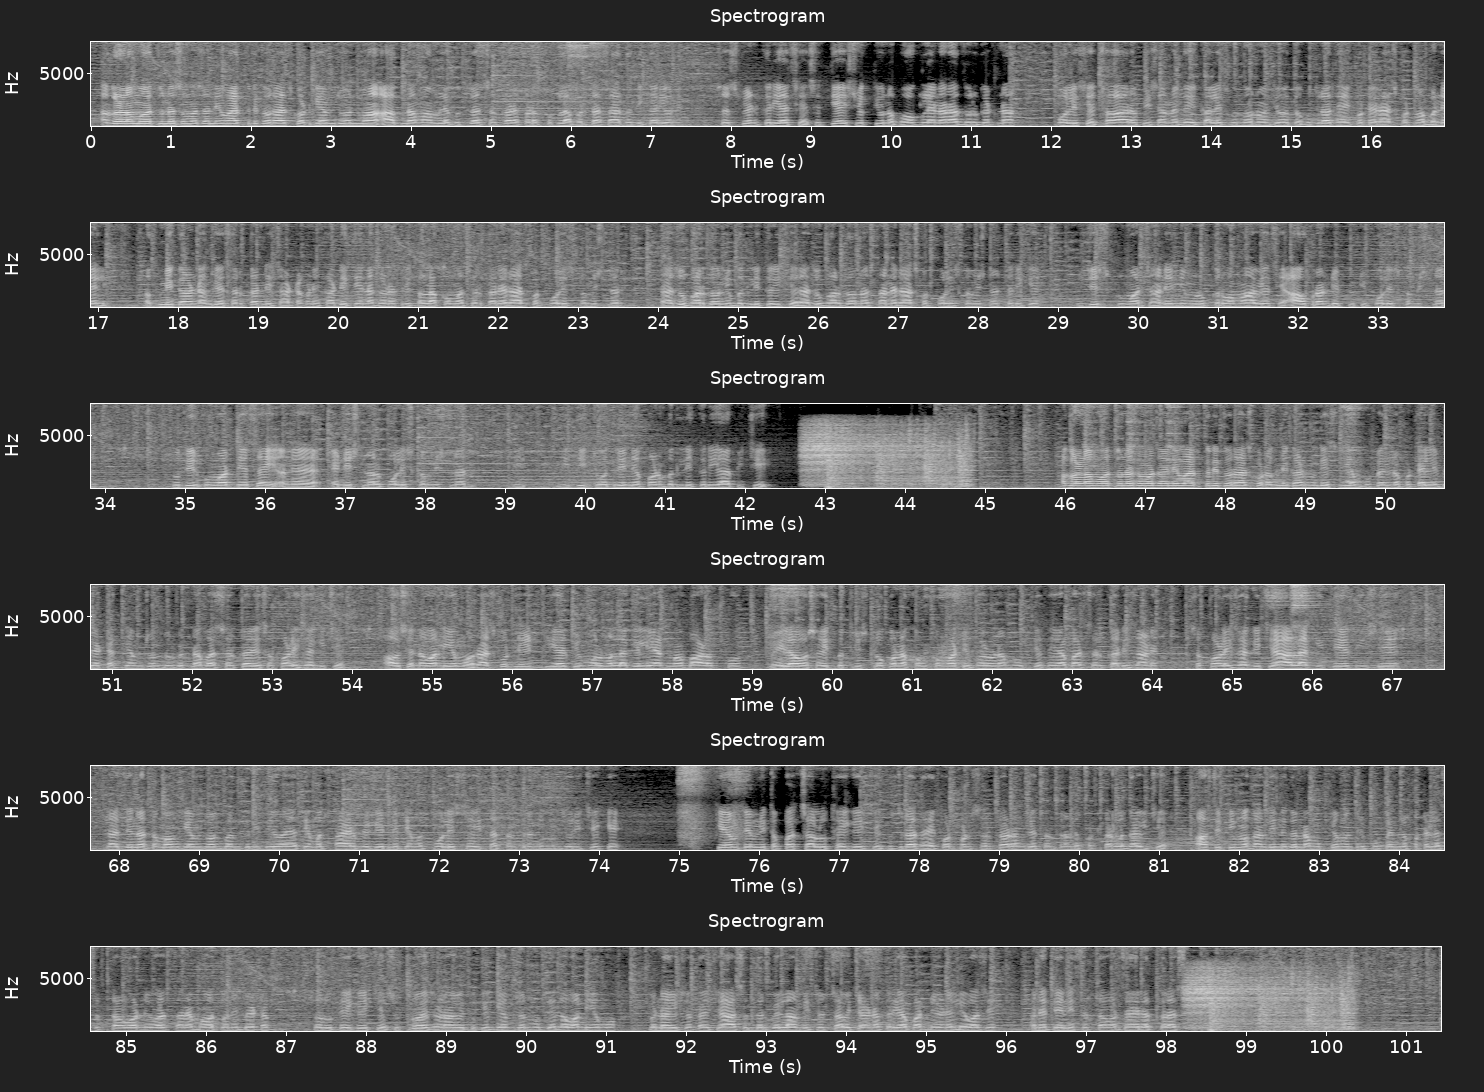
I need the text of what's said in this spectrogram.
આગળના મહત્વના સમાચારની વાત કરીએ તો રાજકોટ ગેમ ઝોનમાં આગના મામલે ગુજરાત સરકારે કડક પગલાં ભરતા સાત અધિકારીઓને સસ્પેન્ડ કર્યા છે. સત્યાવીસ વ્યક્તિઓનો ભોગ લેનાર આ દુર્ઘટના પોલીસે છ આરોપી સામે ગઈકાલે જ ગુંદો નોંધ્યો હતો. ગુજરાત હાઈકોર્ટે રાજકોટમાં બનેલી અગ્નિકાંડ અંગે સરકારની ઝાટકણી કાઢી તેના ગણતરી કલાકોમાં સરકારે રાજકોટ પોલીસ કમિશનર રાજુ ભાર્ગવની બદલી કરી છે. રાજુ ભાર્ગવના સ્થાને રાજકોટ પોલીસ કમિશનર તરીકે વિજેશ કુમાર ઝાની નિમણૂક કરવામાં આવ્યા છે. આ ઉપરાંત deputy police commissioner Sudhir Kumar Desai અને એડિશનલ પોલીસ કમિશનર વિધિ ચૌધરીને પણ બદલી કરી આપી છે. આગળના મહત્વના સમાચારની વાત કરીએ તો રાજકોટ અગ્નિકાંડ મુદ્દે સીએમ ભૂપેન્દ્ર પટેલની બેઠક. ગેમઝોન દુર્ઘટના બાદ સરકારી સફાળી જાગી છે. આવશે નવા નિયમો. રાજકોટની ટીઆરપી મોલમાં લાગેલી આગમાં બાળકો, મહિલાઓ સહિત બત્રીસ લોકોના કમકમાટી ભરોના મૃત્યુ થયા બાદ સરકારી જાણે સફાળી જાગી છે. આ લાગી તે દિવસે રાજ્યના તમામ ગેમ ઝોન બંધ કરી દેવાયા. તેમજ ફાયર બ્રિગેડની તેમજ પોલીસ સહિતના તંત્રની મંજૂરી છે કે કેમ તેમની તપાસ ચાલુ થઈ ગઈ છે? ગુજરાત હાઈકોર્ટ પણ સરકાર અંગે તંત્રને ફટકાર લગાવી છે. આ સ્થિતિમાં ગાંધીનગરના મુખ્યમંત્રી ભૂપેન્દ્ર પટેલે સત્તાવાર નિવાસસ્થાને મહત્વની બેઠક શરૂ થઈ ગઈ છે. સૂત્રોએ જણાવ્યું હતું કે ગેમઝોન મુદ્દે નવા નિયમો બનાવી શકાય છે. આ સંદર્ભે લાંબી ચર્ચા વિચારણા કર્યા બાદ નિર્ણય લેવાશે અને તેની સત્તાવાર જાહેરાત કરાશે.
